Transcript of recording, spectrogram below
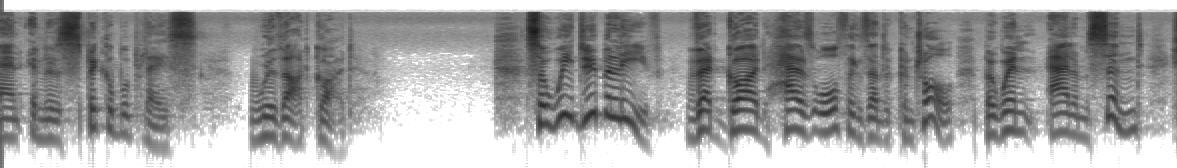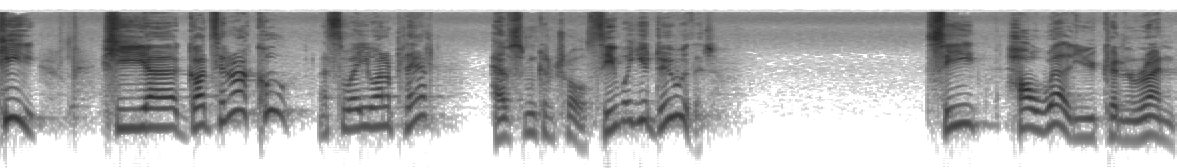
and in a despicable place without God. So we do believe that God has all things under control, but when Adam sinned, he, he, uh, God said, "Oh, cool. That's the way you want to play it. Have some control. See what you do with it. See how well you can run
